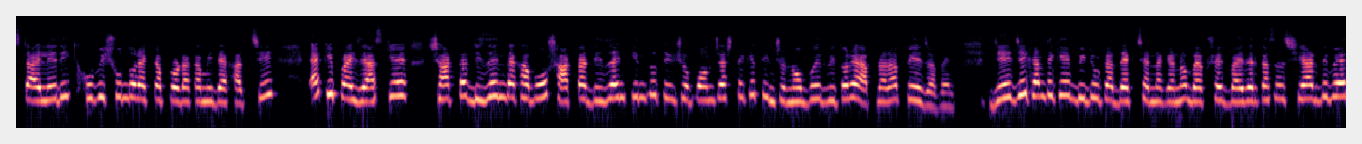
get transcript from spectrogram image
স্টাইলেরই খুবই সুন্দর একটা প্রোডাক্ট আমি দেখাচ্ছি। একই প্রাইসে আজকে শার্টটার ডিজাইন দেখাবো। শার্টটার ডিজাইন কিন্তু তিনশো পঞ্চাশ থেকে তিনশো নব্বই এর ভিতরে আপনারা পেয়ে যাবেন। যে যেখান থেকে ভিডিওটা দেখছেন না কেন ব্যবসায়ী ভাইদের কাছে শেয়ার দিবেন।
